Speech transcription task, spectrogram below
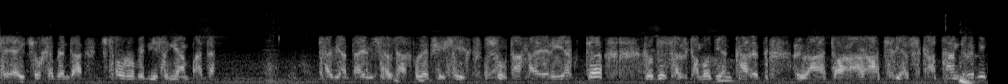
შეაიწუხებენ და ცხოვრობენ ისინი ამ პატარა თავიანთ აი სასახლეებში სულთა ხაერი აქვს და როდესაც გამოდიან კარეთ აცია სკაფანდრები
